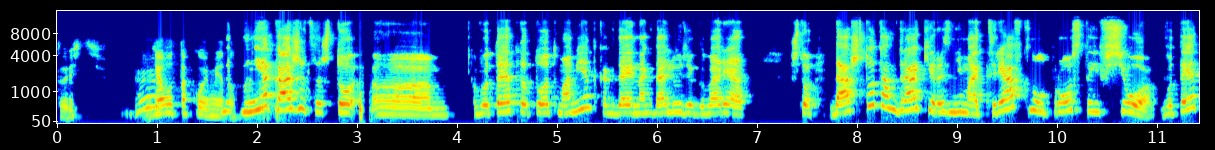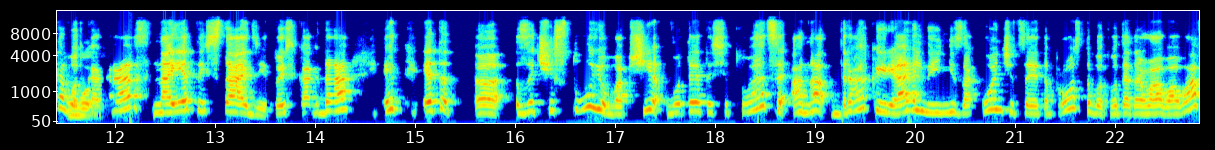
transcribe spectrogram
То есть я вот такой метод. Мне кажется, что э, вот это тот момент, когда иногда люди говорят, что да, что там драки разнимать, рявкнул просто и все. Вот это вот, вот. как раз на этой стадии. То есть когда это, это э, зачастую вообще вот эта ситуация, она дракой реально и не закончится. Это просто вот, вот это ва-ва-ва.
